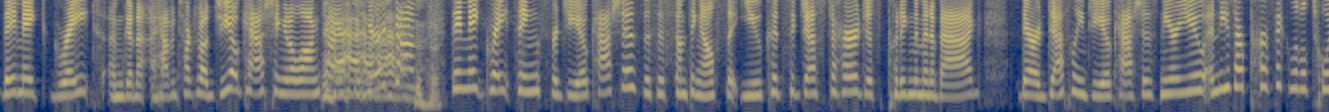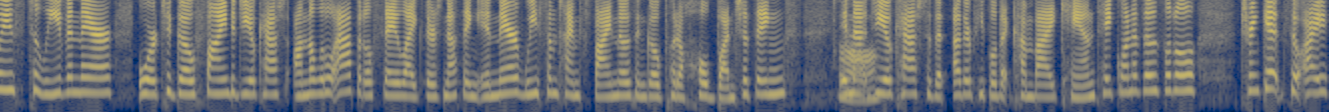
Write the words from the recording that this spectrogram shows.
They make great. I'm gonna. I haven't talked about geocaching in a long time, so here it comes. They make great things for geocaches. This is something else that you could suggest to her. Just putting them in a bag. There are definitely geocaches near you, and these are perfect little toys to leave in there or to go find a geocache on the little app. It'll say like there's nothing in there. We sometimes find those and go put a whole bunch of things in that geocache so that other people that come by can take one of those little trinkets. So I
